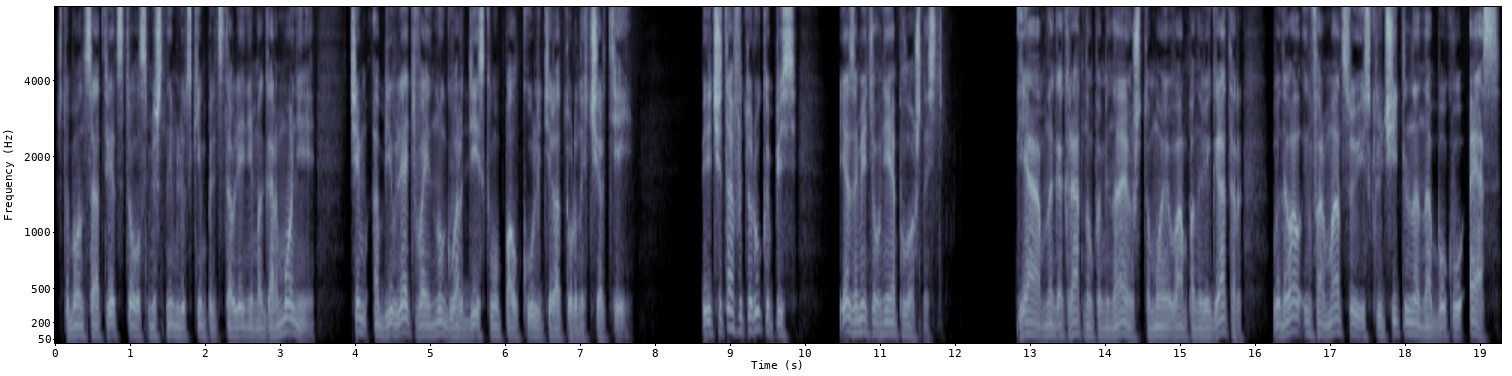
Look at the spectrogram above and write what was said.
чтобы он соответствовал смешным людским представлениям о гармонии, чем объявлять войну гвардейскому полку литературных чертей. Перечитав эту рукопись, я заметил в ней оплошность. Я многократно упоминаю, что мой вампа-навигатор выдавал информацию исключительно на букву «С»,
